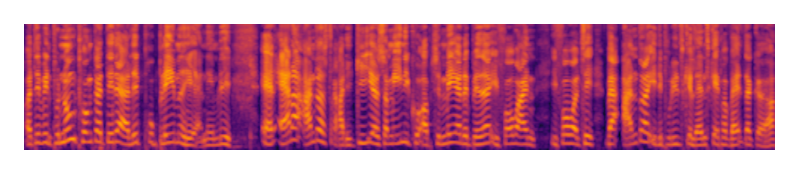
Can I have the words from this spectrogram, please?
Og det vil på nogle punkter det, der er lidt problemet her, nemlig, at er der andre strategier, som egentlig kunne optimere det bedre i forvejen, i forhold til, hvad andre i det politiske landskab har valgt at gøre.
